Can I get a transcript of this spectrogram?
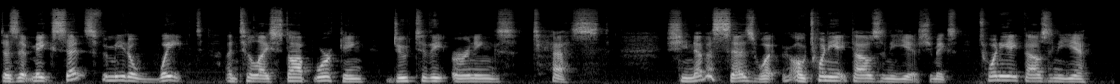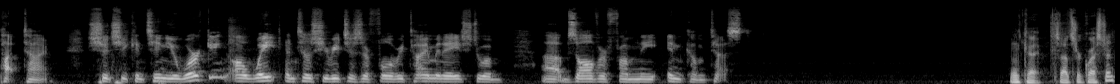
Does it make sense for me to wait until I stop working due to the earnings test? She never says what, oh, 28,000 a year. She makes 28,000 a year part time. Should she continue working or wait until she reaches her full retirement age to uh, absolve her from the income test? Okay, so that's her question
